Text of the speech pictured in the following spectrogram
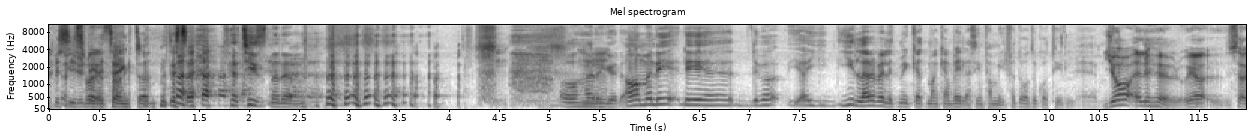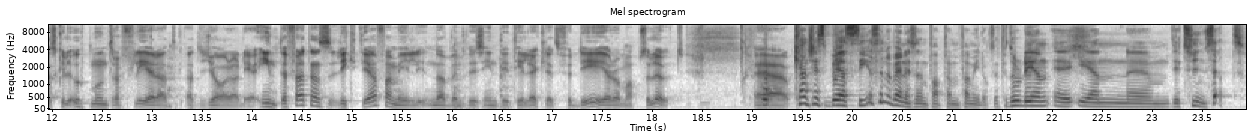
Precis vad vi tänkte. Tystnaden. Åh herregud. Ja men det, det, det var, jag gillar väldigt mycket att man kan välja sin familj för att återgå till... Eh, Ja, eller hur? Och jag här, skulle uppmuntra fler att, att göra det. Inte för att ens riktiga familj nödvändigtvis inte är tillräckligt, för det är de absolut. Eh, kanske börja se sina vänner som fam- fam- familj också. För jag tror det är, en, är en, eh, det är ett synsätt.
